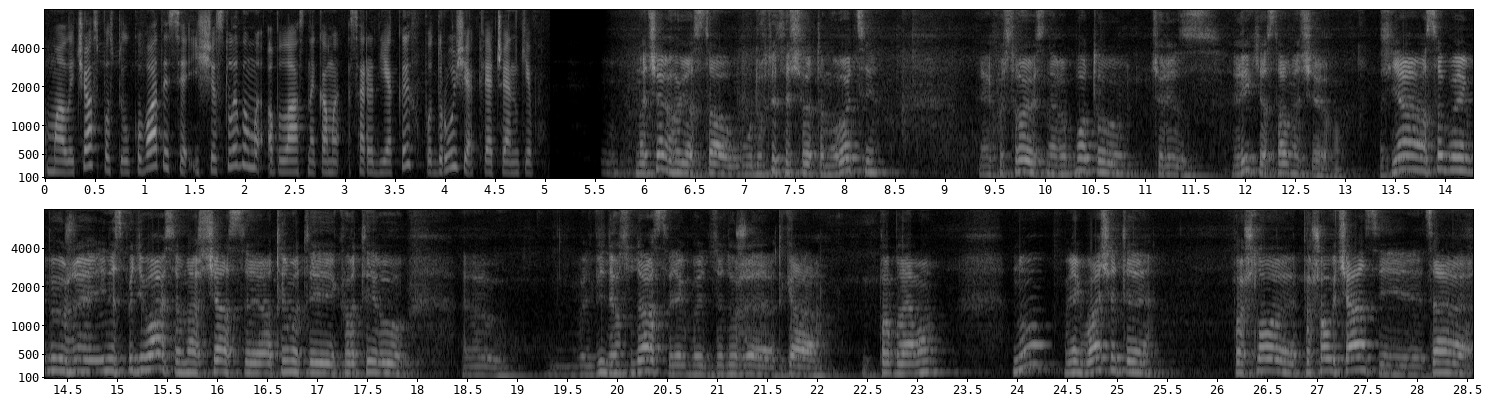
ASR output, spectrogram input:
мали час поспілкуватися із щасливими власниками, серед яких подружжя Кляченків. На чергу я став у 2004 році. Як устроївся на роботу, через рік я став на чергу. Я особо якби вже і не сподівався в наш час е, отримати квартиру е, від государства якби, це дуже така проблема. Ну, як бачите, пройшло, пройшов час і ця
